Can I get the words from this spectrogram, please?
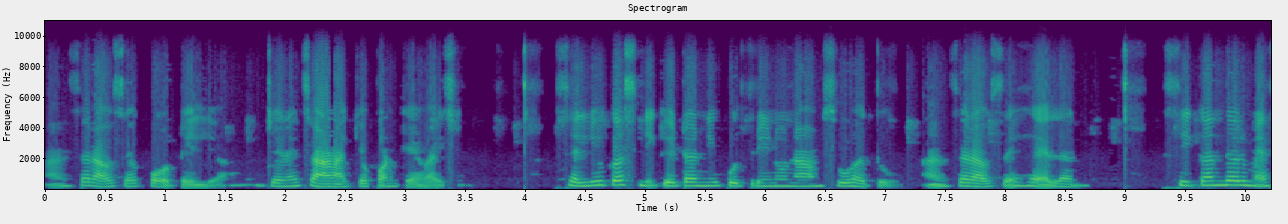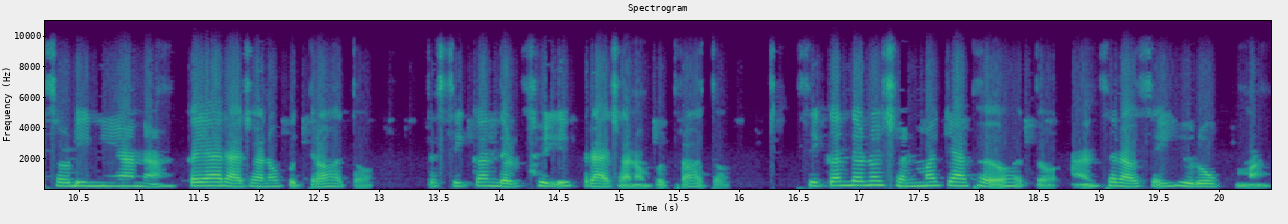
આન્સર આવશે કૌટિલ્ય, જેને ચાણક્ય પણ કહેવાય છે. સેલ્યુકસ નિકેટરની પુત્રીનું નામ શું હતું? આન્સર આવશે હેલન. સિકંદર મેસોડિનિયાના કયા રાજાનો પુત્ર હતો? તો સિકંદર ફિલિપ રાજાનો પુત્ર હતો. સિકંદરનો જન્મ ક્યાં થયો હતો? આન્સર આવશે યુરોપમાં.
